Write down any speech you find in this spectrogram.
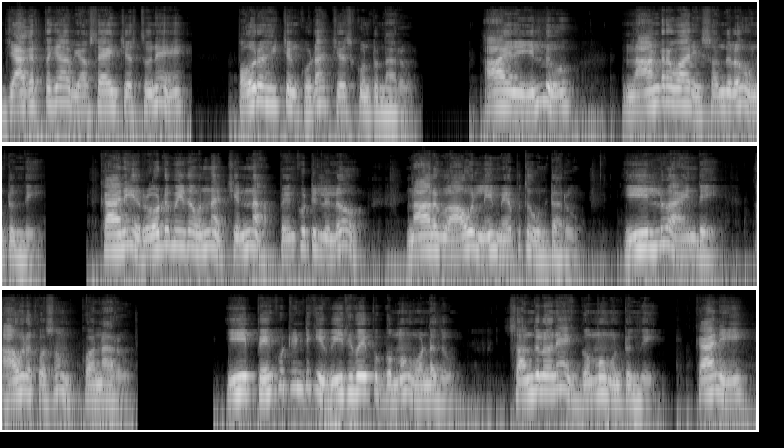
జాగ్రత్తగా వ్యవసాయం చేస్తూనే పౌరోహిత్యం కూడా చేసుకుంటున్నారు. ఆయన ఇల్లు నాండ్రవారి సందులో ఉంటుంది. కానీ రోడ్డు మీద ఉన్న చిన్న పెంకుటిల్లులో నాలుగు ఆవుల్ని మేపుతూ ఉంటారు. ఈ ఇల్లు ఆయనదే. ఆవుల కోసం కొన్నారు. ఈ పెంకుటింటికి వీధి వైపు గుమ్మం ఉండదు. సందులోనే గుమ్మం ఉంటుంది. కానీ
